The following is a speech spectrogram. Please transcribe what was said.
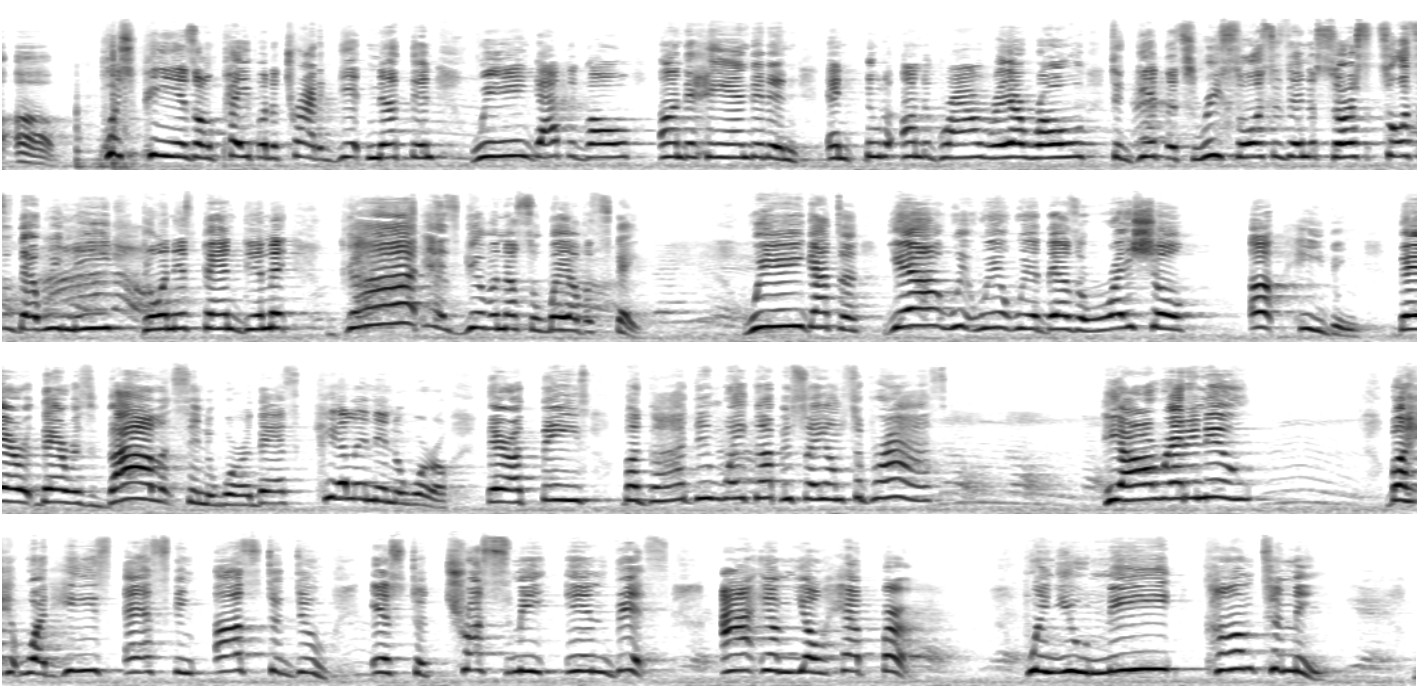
pens on paper to try to get nothing. We ain't got to go underhanded and, and through the Underground Railroad to get the resources and the sources that we need during this pandemic. God has given us a way of escape. We ain't got to, yeah, we, we, we, there's a racial upheaving. There, there is violence in the world. There's killing in the world. There are things, but God didn't wake up and say, I'm surprised. He already knew. But what he's asking us to do is to trust me in this. I am your helper. When you need, come to me.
